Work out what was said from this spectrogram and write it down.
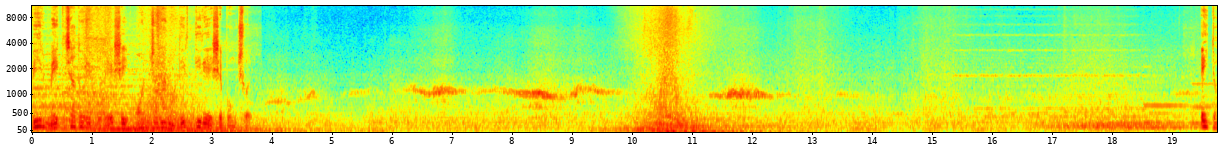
বীর মেঘচাদরে করে সেই অঞ্জনা নদীর তীরে এসে পৌঁছয়। এই তো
